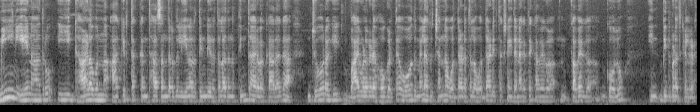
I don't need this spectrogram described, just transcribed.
ಮೀನು ಏನಾದರೂ ಈ ಗಾಳವನ್ನು ಹಾಕಿರ್ತಕ್ಕಂತಹ ಸಂದರ್ಭದಲ್ಲಿ ಏನಾದರೂ ತಿಂಡಿ ಇರುತ್ತಲ್ಲ, ಅದನ್ನು ತಿಂತಾ ಇರಬೇಕಾದಾಗ ಜೋರಾಗಿ ಬಾಯಿ ಒಳಗಡೆ ಹೋಗುತ್ತೆ. ಹೋದ್ಮೇಲೆ ಅದು ಚೆನ್ನಾಗಿ ಒದ್ದಾಡುತ್ತಲ್ಲ, ಒದ್ದಾಡಿದ ತಕ್ಷಣ ಇದೇನಾಗುತ್ತೆ? ಕವೆಗ ಕವೆಗೋಲು ಇನ್ ಬಿದ್ದುಬಿಡೋದು ಕೆಳಗಡೆ.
